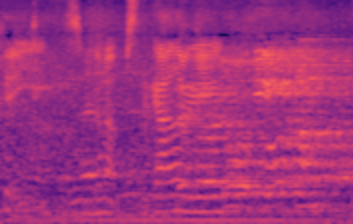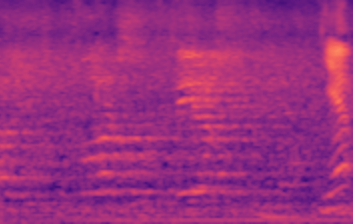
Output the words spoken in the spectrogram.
Okay, so going up to the gallery. Yep.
